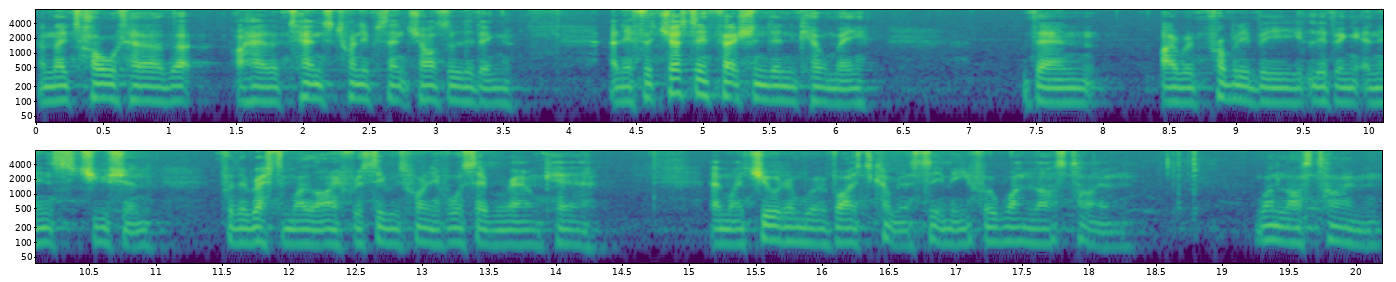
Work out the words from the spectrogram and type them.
and they told her that I had a 10 to 20% chance of living, and if the chest infection didn't kill me, then I would probably be living in an institution for the rest of my life, receiving 24 7 round care. And my children were advised to come and see me for one last time. One last time.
